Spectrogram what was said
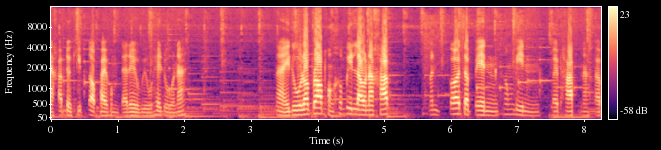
นะครับ เดี๋ยวคลิปต่อไปผมจะรีวิวให้ดูนะ ไหนดูรอบๆของเครื่องบินเรานะครับ มันก็จะเป็นเครื่องบินใบพัดนะครับ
